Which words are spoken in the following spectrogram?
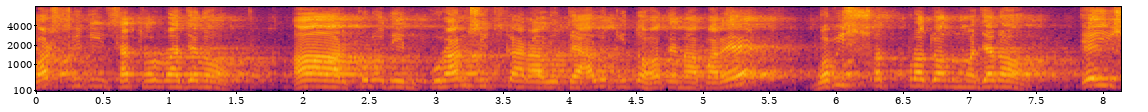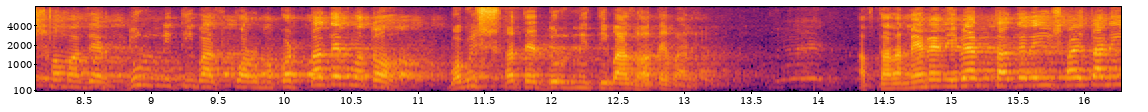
ভার্সিটির ছাত্ররা যেন আর কোনোদিন কোরআন শিক্ষার আলোতে আলোকিত হতে না পারে। ভবিষ্যৎ প্রজন্ম যেন এই সমাজের দুর্নীতিবাজ কর্মকর্তাদের মতো ভবিষ্যতে দুর্নীতিবাজ হতে পারে। আপনারা মেনে নিবেন তাদের এই শয়তানি,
